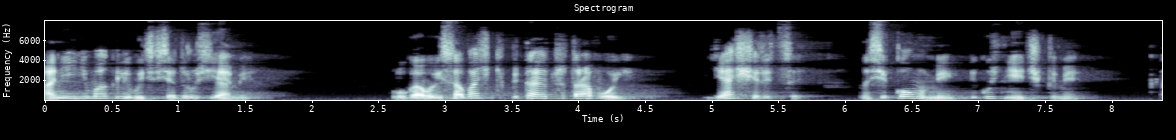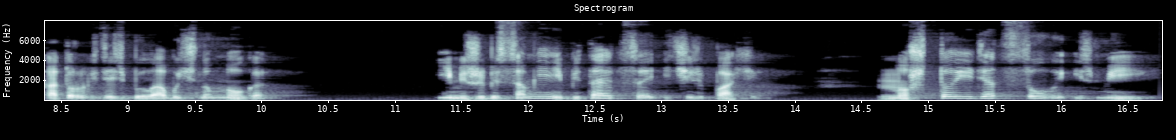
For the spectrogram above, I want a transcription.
они не могли быть все друзьями. Луговые собачки питаются травой, ящерицы – насекомыми и кузнечиками, которых здесь было обычно много. Ими же, без сомнений, питаются и черепахи. Но что едят совы и змеи?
